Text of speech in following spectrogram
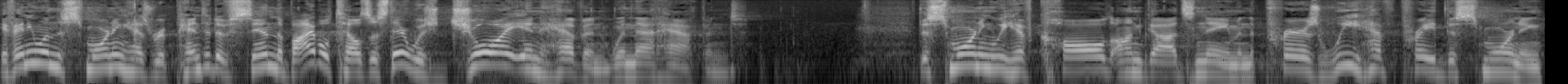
If anyone this morning has repented of sin, the Bible tells us there was joy in heaven when that happened. This morning we have called on God's name, and the prayers we have prayed this morning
